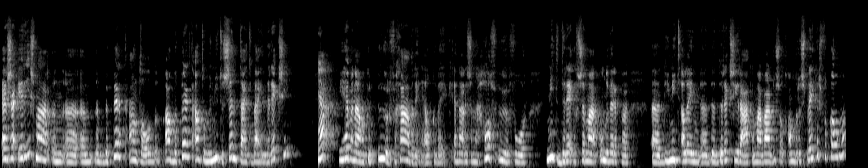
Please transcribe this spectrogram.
Er is, er is maar een, eh, een, een beperkt, aantal, een beperkt aantal minuten zendtijd bij een directie. Ja, Die hebben namelijk een uur vergadering elke week. En daar is een half uur voor niet direct, zeg maar, onderwerpen eh, die niet alleen de, de directie raken, maar waar dus ook andere sprekers voor komen.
